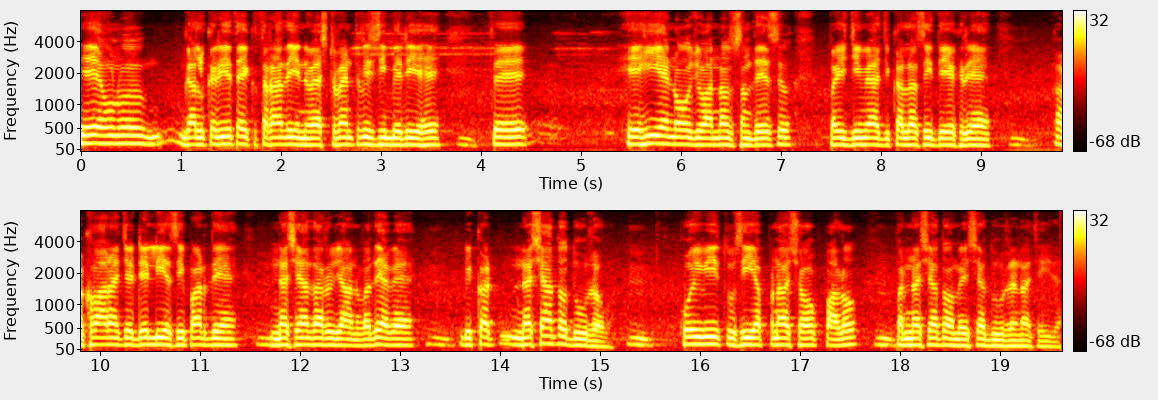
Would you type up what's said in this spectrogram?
ਇਹ ਹੁਣ ਗੱਲ ਕਰੀਏ ਤਾਂ ਇੱਕ ਤਰ੍ਹਾਂ ਦੀ ਇਨਵੈਸਟਮੈਂਟ ਵੀ ਸੀ ਮੇਰੀ ਇਹ। ਤੇ ਇਹੀ ਹੈ ਨੌਜਵਾਨਾਂ ਨੂੰ ਸੰਦੇਸ਼ ਭਈ ਜਿਵੇਂ ਅੱਜ ਕੱਲ ਅਸੀਂ ਦੇਖ ਰਹੇ ਹਾਂ, ਅਖਬਾਰਾਂ 'ਚ ਡੇਲੀ ਅਸੀਂ ਪੜ੍ਹਦੇ ਹਾਂ, ਨਸ਼ਿਆਂ ਦਾ ਰੁਝਾਨ ਵਧਿਆ ਹੋਇਆ ਹੈ, ਵੀ ਘੱਟ- ਨਸ਼ਿਆਂ ਤੋਂ ਦੂਰ ਰਹੋ। ਕੋਈ ਵੀ ਤੁਸੀਂ ਆਪਣਾ ਸ਼ੌਕ ਪਾਲੋ ਪਰ ਨਸ਼ਿਆਂ ਤੋਂ ਹਮੇਸ਼ਾ ਦੂਰ ਰਹਿਣਾ ਚਾਹੀਦਾ।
